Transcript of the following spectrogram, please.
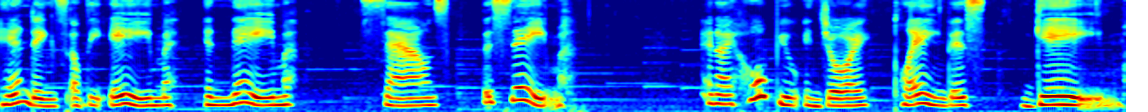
endings of the aim and name sounds the same. And I hope you enjoy playing this game.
